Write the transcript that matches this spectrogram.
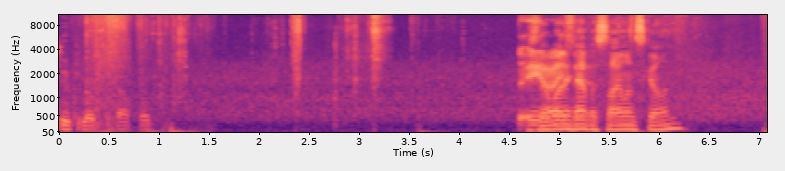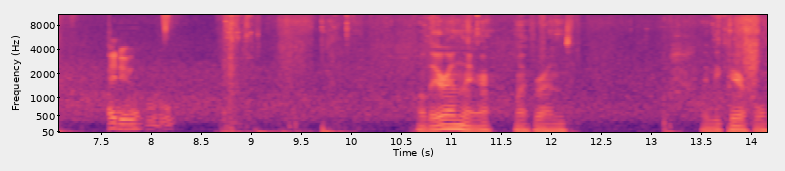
Too close to comfort. The Does AI nobody have at- a silenced gun? I do. Well, they're in there, my friend. Be careful.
